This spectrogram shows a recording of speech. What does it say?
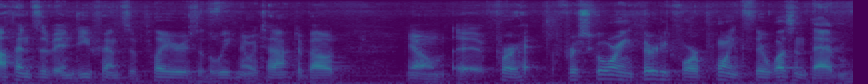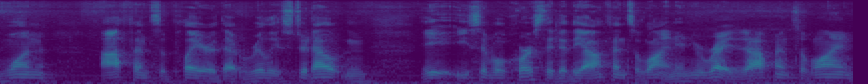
offensive and defensive players of the week. Now we talked about, you know, uh, for for scoring 34 points, there wasn't that one offensive player that really stood out and you said, well, of course they did the offensive line, and you're right. The offensive line,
